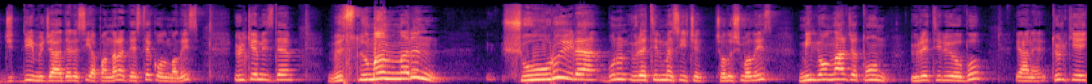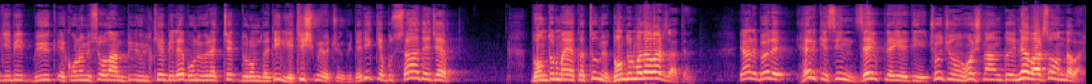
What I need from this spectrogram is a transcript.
ciddi mücadelesi yapanlara destek olmalıyız. Ülkemizde Müslümanların şuuruyla bunun üretilmesi için çalışmalıyız. Milyonlarca ton üretiliyor bu. Yani Türkiye gibi büyük ekonomisi olan bir ülke bile bunu üretecek durumda değil. Yetişmiyor çünkü. Dedik ya bu sadece dondurmaya katılmıyor. Dondurmada var zaten. Yani böyle herkesin zevkle yediği, çocuğun hoşlandığı ne varsa onda var.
